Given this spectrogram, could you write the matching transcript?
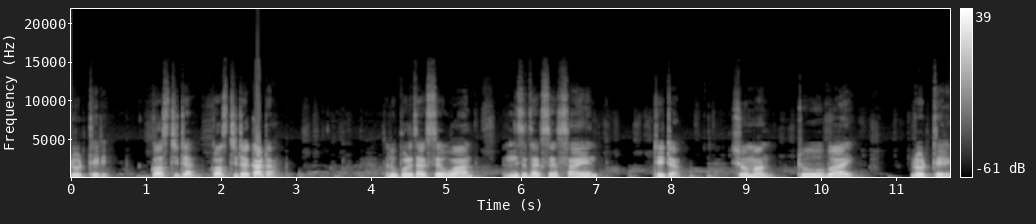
root three cos theta cos theta কাটা। তাহলে উপরে থাকছে ওয়ান নিচে থাকছে সাইন থিটা সমান two by root three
